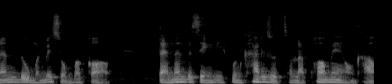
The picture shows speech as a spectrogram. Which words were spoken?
นั้นดูเหมือนไม่สมประกอบ แต่นั่นเป็นสิ่งมีคุณค่าที่สุดสำหรับพ่อแม่ของเขา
